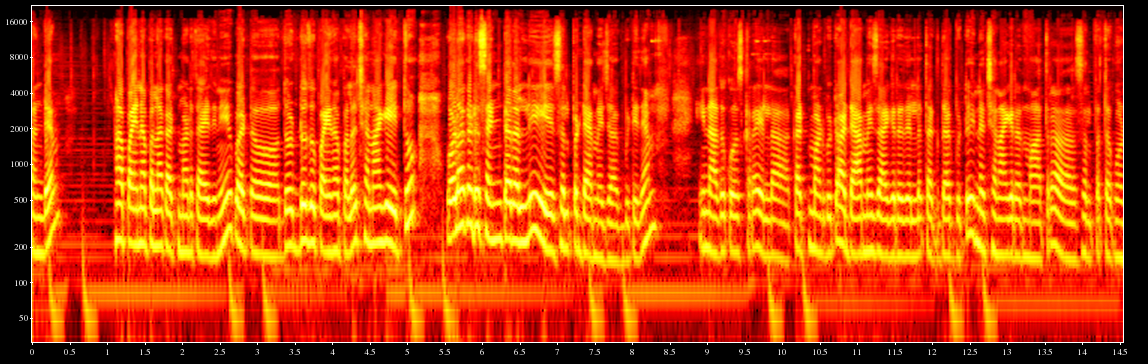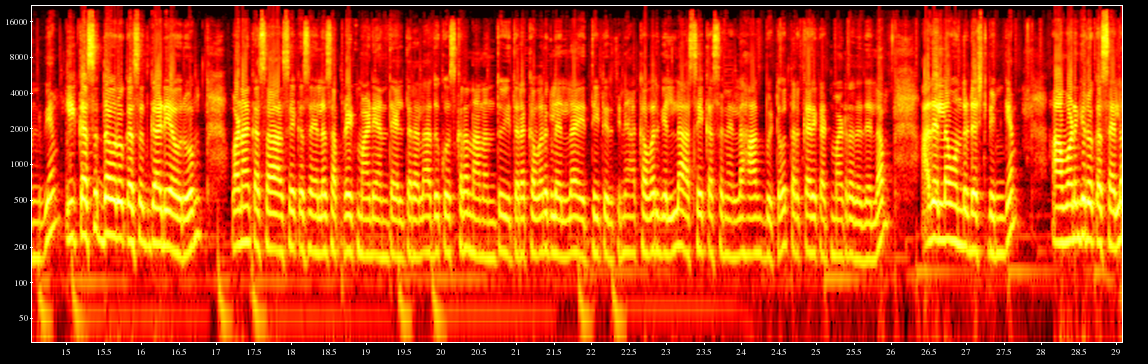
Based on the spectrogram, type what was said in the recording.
ಸಂಡೆ. ಆ ಪೈನಾಪಲ್ನ ಕಟ್ ಮಾಡ್ತಾ ಇದ್ದೀನಿ ಬಟ್ ದೊಡ್ಡದು ಪೈನಾಪಲ್ ಚೆನ್ನಾಗೇ ಇತ್ತು. ಒಳಗಡೆ ಸೆಂಟರಲ್ಲಿ ಸ್ವಲ್ಪ ಡ್ಯಾಮೇಜ್ ಆಗಿಬಿಟ್ಟಿದೆ. ಇನ್ನು ಅದಕ್ಕೋಸ್ಕರ ಎಲ್ಲ ಕಟ್ ಮಾಡಿಬಿಟ್ಟು ಆ ಡ್ಯಾಮೇಜ್ ಆಗಿರೋದೆಲ್ಲ ತೆಗ್ದಾಕ್ಬಿಟ್ಟು ಇನ್ನು ಚೆನ್ನಾಗಿರೋದು ಮಾತ್ರ ಸ್ವಲ್ಪ ತಗೊಂಡ್ವಿ. ಈ ಕಸದವರು ಕಸದ ಗಾಡಿ ಅವರು, ಒಣ ಕಸ, ಹಸೆ ಕಸ ಎಲ್ಲ ಸಪ್ರೇಟ್ ಮಾಡಿ ಅಂತ ಹೇಳ್ತಾರಲ್ಲ, ಅದಕ್ಕೋಸ್ಕರ ನಾನಂತೂ ಈ ಥರ ಕವರ್ಗಳೆಲ್ಲ ಎತ್ತಿಟ್ಟಿರ್ತೀನಿ. ಆ ಕವರ್ಗೆಲ್ಲ ಹಸೆ ಕಸನೆಲ್ಲ ಹಾಕ್ಬಿಟ್ಟು ತರಕಾರಿ ಕಟ್ ಮಾಡಿರೋದೆಲ್ಲ ಅದೆಲ್ಲ. ಒಂದು ಡಸ್ಟ್ಬಿನ್ಗೆ ಒಣಗಿರೋ ಕಸ ಎಲ್ಲ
